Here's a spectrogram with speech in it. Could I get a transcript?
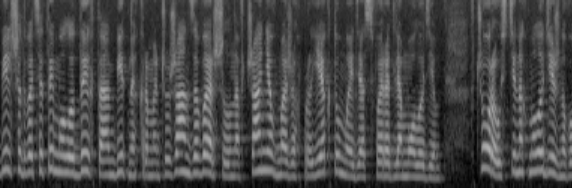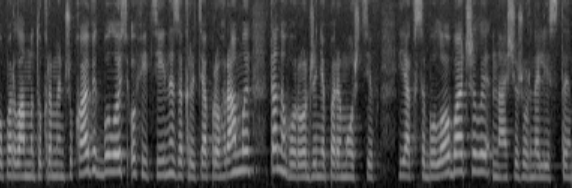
Більше 20 молодих та амбітних кременчужан завершили навчання в межах проєкту Медіасфера для молоді. Вчора у стінах молодіжного парламенту Кременчука відбулось офіційне закриття програми та нагородження переможців. Як все було, бачили наші журналісти.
